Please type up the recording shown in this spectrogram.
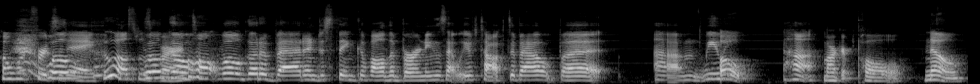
Homework for we'll, today. Who else was we'll burned? Go home, we'll go to bed and just think of all the burnings that we've talked about, but um, we. Oh, huh? Margaret Pole. No,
